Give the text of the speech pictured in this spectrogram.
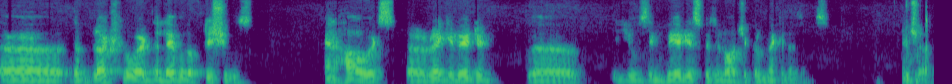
uh, the blood flow at the level of tissues and how it's uh, regulated uh, using various physiological mechanisms. Inshallah.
